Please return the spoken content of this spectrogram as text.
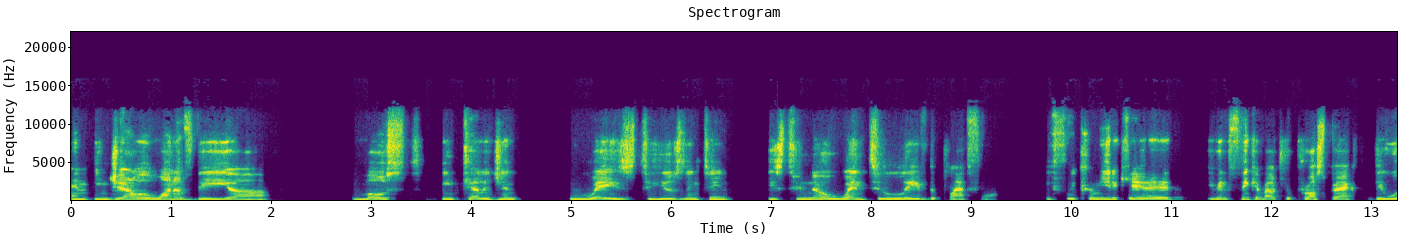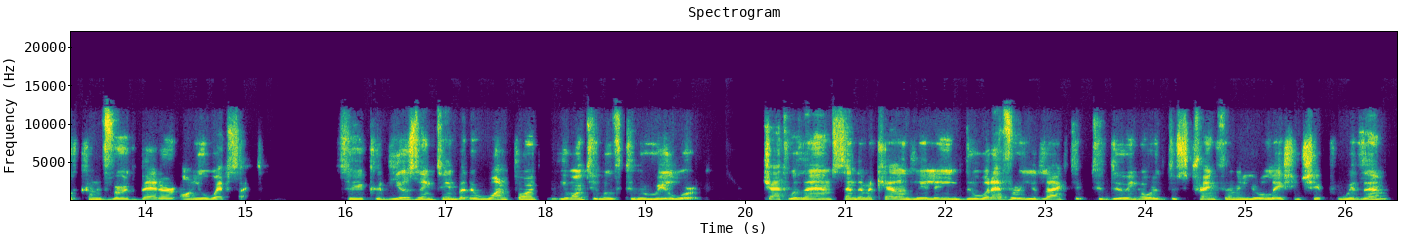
And in general, one of the uh, most intelligent ways to use LinkedIn is to know when to leave the platform. If we communicated, even think about your prospect, they would convert better on your website. So you could use LinkedIn, but at one point you want to move to the real world. Chat with them, send them a Calendly link, do whatever you'd like to, to do in order to strengthen your relationship with them.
